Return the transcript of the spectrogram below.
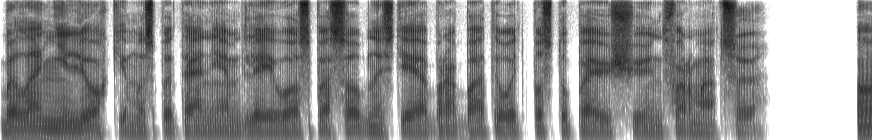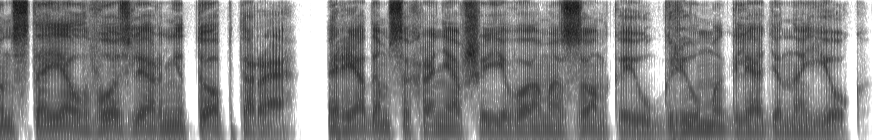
была нелегким испытанием для его способности обрабатывать поступающую информацию. Он стоял возле орнитоптера, рядом сохранявшей его амазонкой, угрюмо глядя на юг.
